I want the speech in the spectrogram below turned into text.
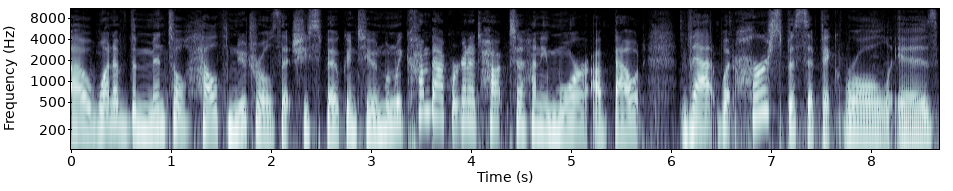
uh, one of the mental health neutrals that she's spoken to. And when we come back, we're going to talk to Honey more about that, what her specific role is.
